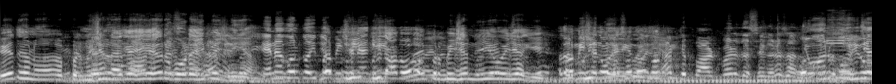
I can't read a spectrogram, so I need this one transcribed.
ਇਹ ਤੇ ਹੁਣ ਪਰਮਿਸ਼ਨ ਲੈ ਕੇ ਅਸੀਂ ਇਹ ਰਿਪੋਰਟ ਅਸੀਂ ਭੇਜਣੀ ਆ। ਇਹਨਾਂ ਕੋਲ ਕੋਈ ਪਰਮਿਸ਼ਨ ਹੈ ਤੁਸੀਂ ਦੱਸ। ਦਿਓ ਨਹੀਂ ਪਰਮਿਸ਼ਨ ਨਹੀਂ ਹੋਈ ਹੈਗੀ। ਪਰਮਿਸ਼ਨ ਦੱਸੋ ਭਾਈ। ਡਿਪਾਰਟਮੈਂਟ ਦੱਸੇਗਾ ਨਾ ਸਾਨੂੰ। ਜੋਨਪੁਰ ਚ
